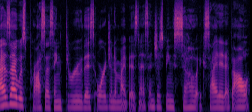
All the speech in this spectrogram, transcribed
as I was processing through this origin of my business and just being so excited about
